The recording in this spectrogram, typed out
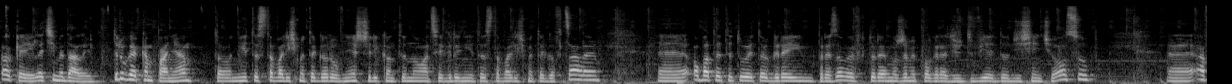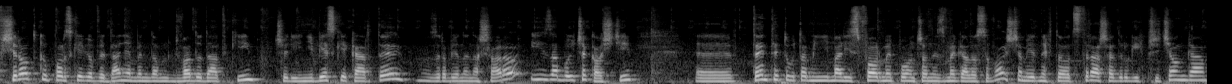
Okej, okay, lecimy dalej. Druga kampania, to nie testowaliśmy tego również, czyli kontynuacja gry, nie testowaliśmy tego wcale. E, oba te tytuły to gry imprezowe, w które możemy pograć w 2 do 10 osób. E, a w środku polskiego wydania będą dwa dodatki, czyli niebieskie karty zrobione na szaro i zabójcze kości. E, ten tytuł to minimalizm formy połączony z mega losowością. Jednych to odstrasza, drugich przyciąga.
